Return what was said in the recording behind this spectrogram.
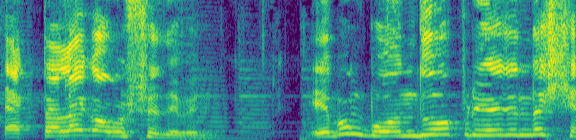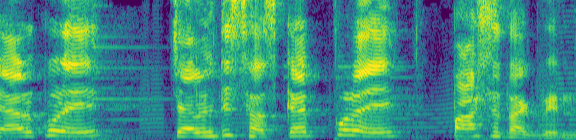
একটা লাইক অবশ্যই দেবেন। এবং বন্ধু ও প্রিয়জনদের শেয়ার করে চ্যানেলটি সাবস্ক্রাইব করে পাশে থাকবেন।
